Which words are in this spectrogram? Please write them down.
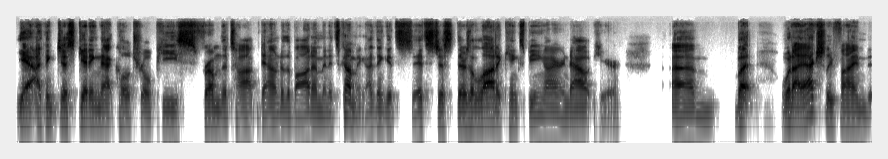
yeah, I think just getting that cultural piece from the top down to the bottom, and it's coming. I think it's it's just there's a lot of kinks being ironed out here. Um, but what I actually find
